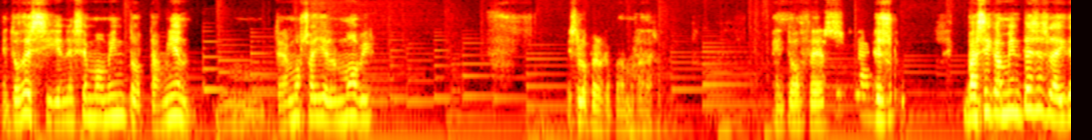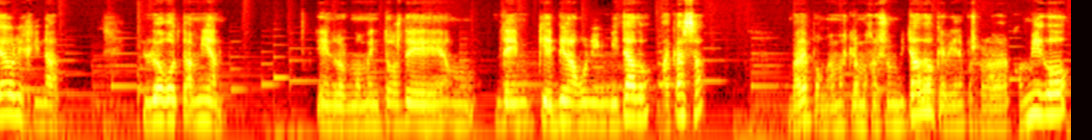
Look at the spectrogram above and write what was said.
Entonces, si en ese momento también mm, tenemos ahí el móvil, es lo peor que podemos hacer. Entonces, básicamente esa es la idea original. Luego también, en los momentos de, que viene algún invitado a casa, ¿vale? Pongamos que a lo mejor es un invitado que viene pues, para hablar conmigo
